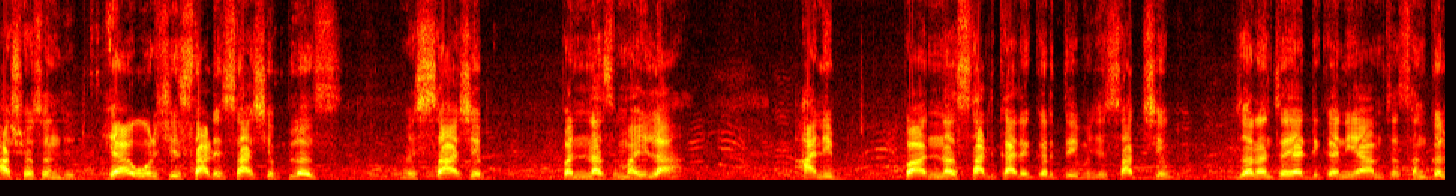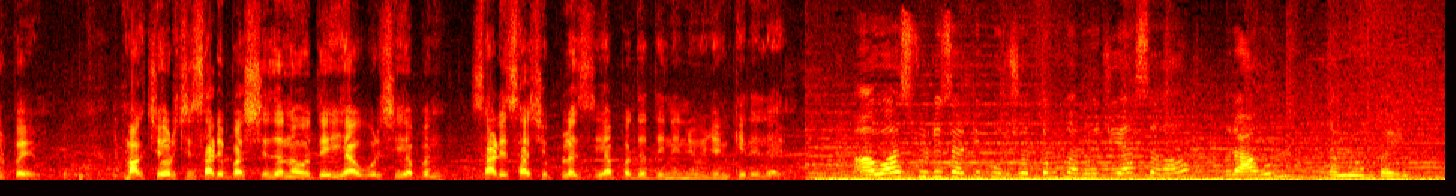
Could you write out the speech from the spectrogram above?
आश्वासन देतो. ह्या वर्षी साडेसहाशे प्लस म्हणजे सहाशे पन्नास महिला आणि पन्नास साठ कार्यकर्ते म्हणजे सातशे जणांचा या ठिकाणी हा आमचा संकल्प आहे. मागच्या वर्षी साडेपाचशे जण होते ह्या वर्षी आपण साडेसहाशे प्लस या पद्धतीने नियोजन केलेलं आहे. आवाज स्टुडिओसाठी पुरुषोत्तम कनोजियासह राहुल नवी मुंबई.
